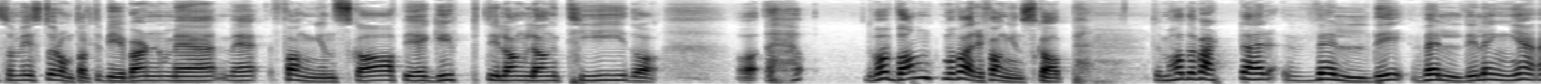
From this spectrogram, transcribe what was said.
som vi står omtalt i Bibelen, med, med fangenskap i Egypt i lang, lang tid. Og, og, de var vant med å være i fangenskap. De hadde vært der veldig, veldig lenge.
